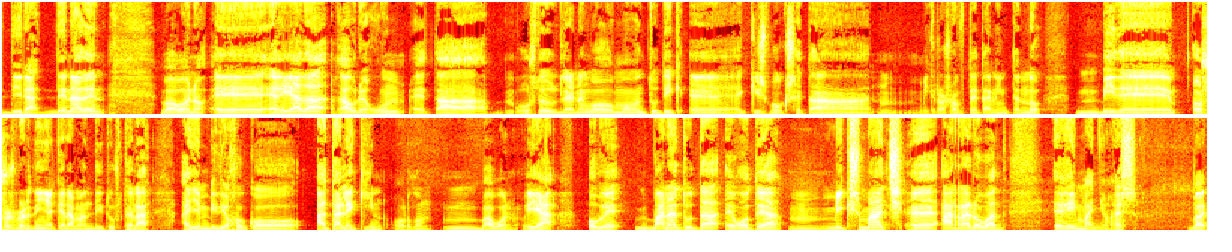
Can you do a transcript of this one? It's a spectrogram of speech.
dira. Dena den, Ba, bueno, e, egia da gaur egun eta uste dut lehenengo momentutik e, Xbox eta Microsoft eta Nintendo bide oso ezberdinak eraman dituztela haien bideojoko atalekin, orduan, mm, ba, bueno, ia, hobe banatuta egotea mix match e, arraro bat egin baino, ez? Bai.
